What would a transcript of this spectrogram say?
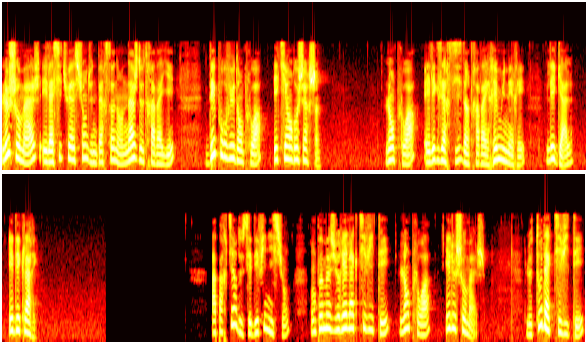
Le chômage est la situation d'une personne en âge de travailler, dépourvue d'emploi et qui en recherche un. L'emploi est l'exercice d'un travail rémunéré, légal et déclaré. À partir de ces définitions, on peut mesurer l'activité, l'emploi et le chômage. Le taux d'activité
